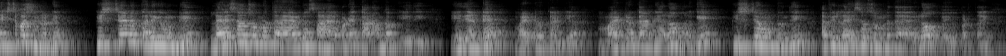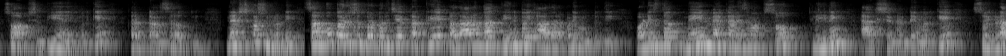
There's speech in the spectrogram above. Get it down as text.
నెక్స్ట్ క్వశ్చన్ అండి. క్రిస్టియన్ కలిగి ఉండి లైసోజోమ్ల తయారీలో సహాయపడే కణాంగం ఏది? ఏది అంటే మైట్రోకాండియా మైట్రోకాండియాలో మనకి కిస్టే ఉంటుంది అవి లైసోజోమ్ల తయారీలో ఉపయోగపడతాయి. సో ఆప్షన్ బి అనేది మనకి కరెక్ట్ ఆన్సర్ అవుతుంది. నెక్స్ట్ క్వశ్చన్ నుండి సబ్బు పరిశుభ్రపరిచే ప్రక్రియ ప్రధానంగా దేనిపై ఆధారపడి ఉంటుంది? What is the main mechanism of soap cleaning action అంటే మనకి సో ఇక్కడ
